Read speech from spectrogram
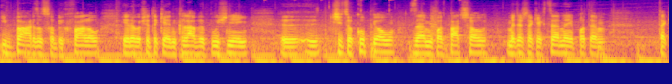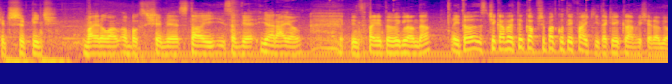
i bardzo sobie chwalą. I robią się takie enklawy później. y, y, Ci, co kupią, z nami podpatrzą, my też takie chcemy i potem takie 3-5 Viro One obok siebie stoi i sobie jarają, więc fajnie to wygląda. I to jest ciekawe tylko w przypadku tej fajki, takie enklawy się robią.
